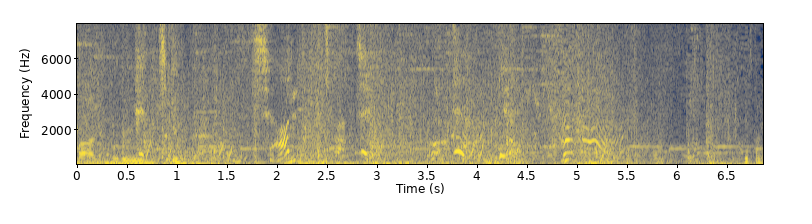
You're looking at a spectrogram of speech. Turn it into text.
만물을 움직인다. 리천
